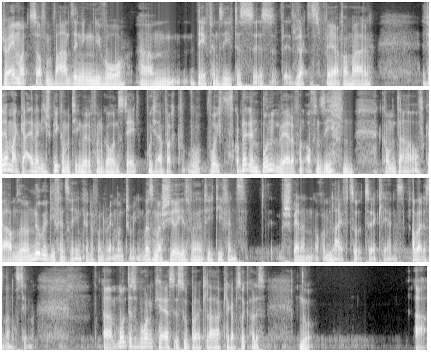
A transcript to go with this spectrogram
Draymond ist auf einem wahnsinnigen Niveau ähm, defensiv. Das ist, wie gesagt, das wäre einfach mal es wäre mal geil, wenn ich ein Spiel kommentieren würde von Golden State, wo ich einfach, wo, wo ich komplett entbunden werde von offensiven Kommentaraufgaben, sondern nur über Defense reden könnte von Draymond Green. Was immer schwierig ist, weil natürlich Defense schwer dann auch im Live zu, zu erklären ist. Aber das ist ein anderes Thema. Ähm, und das Supporting Cast ist super, klar, Klick ab zurück, alles. Nur. Ah,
